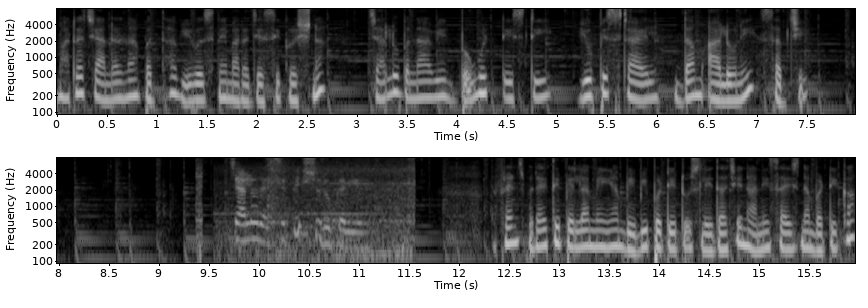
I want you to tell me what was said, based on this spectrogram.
મારા ચેનલના બધા વ્યૂઅર્સને મારા જય શ્રી કૃષ્ણ. ચાલુ બનાવી બહુ જ ટેસ્ટી યુપી સ્ટાઇલ દમ આલુની સબ્જી. ચાલો રેસીપી શરૂ કરીએ. ફ્રેન્ડ્સ બધાથી પહેલાં મેં અહીંયા બેબી પટેટોસ લીધા છે નાની સાઇઝના બટેકા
